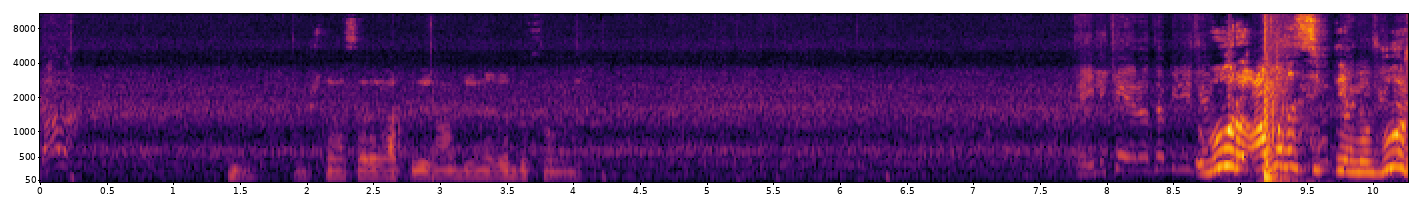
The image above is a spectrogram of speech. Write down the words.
Bala. Üç tane sarı kart değil ama birini kırdık sonunda. Tehlike yaratabilecek. Vur, amına siktiğimi, vur.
